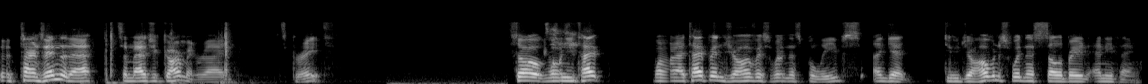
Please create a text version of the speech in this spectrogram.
it turns into that. It's a magic garment ride. It's great. So when you type when I type in Jehovah's Witness beliefs, I get do Jehovah's Witness celebrate anything?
